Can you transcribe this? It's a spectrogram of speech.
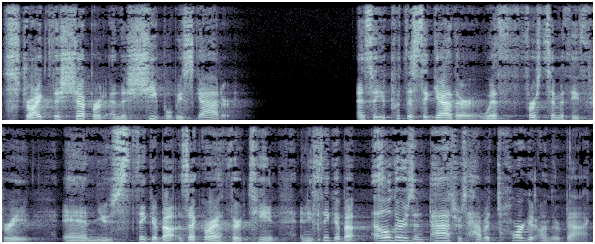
Strike the shepherd, and the sheep will be scattered. And so you put this together with 1 Timothy 3, and you think about Zechariah 13, and you think about elders and pastors have a target on their back.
